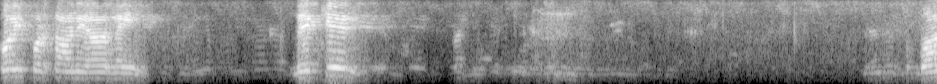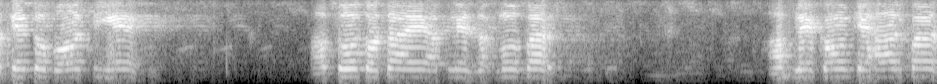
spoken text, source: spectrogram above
कोई पुरसान हाल नहीं। लेकिन बातें तो बहुत ही हैं। अफसोस होता है अपने जख्मों पर, अपने कौम के हाल पर।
